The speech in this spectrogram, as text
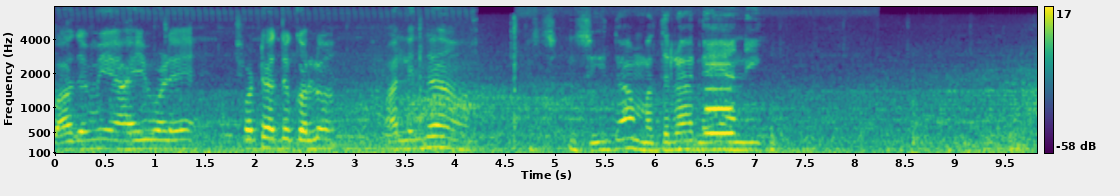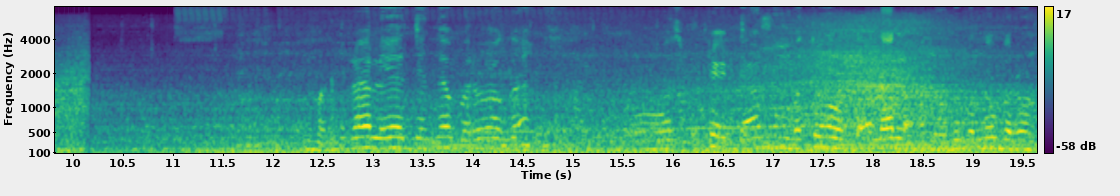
ಬಾದಾಮಿ ಐಹೊಳೆ ಪಟ್ಟದಕಲ್ಲು ಅಲ್ಲಿಂದ ಸೀದಾ ಸೀದಾ ಮಂತ್ರಾಲಯನೇ ಮಂತ್ರಾಲಯದಿಂದ ಬರುವಾಗ ಹೊಸಪೇಟೆ ಡ್ಯಾಮ್ ಮತ್ತು ಟನಲ್ ನೋಡಿಕೊಂಡು ಬರೋಣ.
